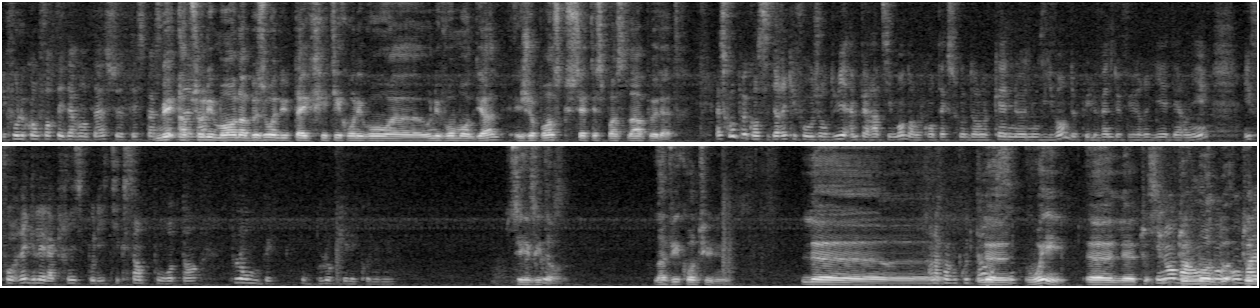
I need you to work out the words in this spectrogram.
Il faut le conforter davantage, cet espace. Mais absolument, on a besoin d'une taille critique au niveau, euh, au niveau mondial, et je pense que cet espace-là peut l'être. Est-ce qu'on peut considérer qu'il faut aujourd'hui impérativement, dans le contexte dans lequel nous vivons depuis le 22 février dernier, il faut régler la crise politique sans pour autant plomber ou bloquer l'économie? C'est évident. La vie continue. Le, on n'a pas beaucoup de temps aussi. Oui. Euh, Sinon, on, va, le monde, on, va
